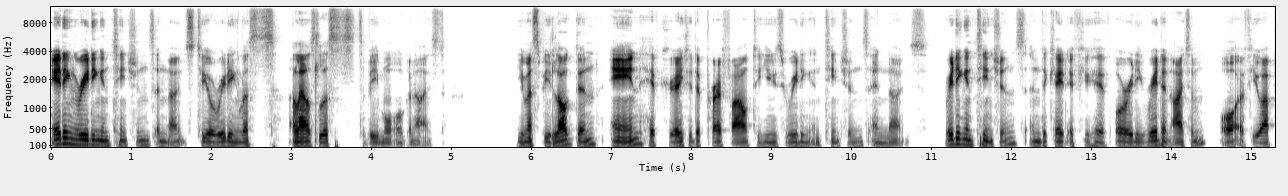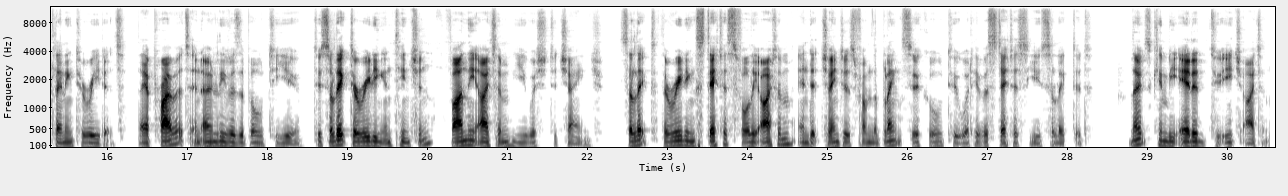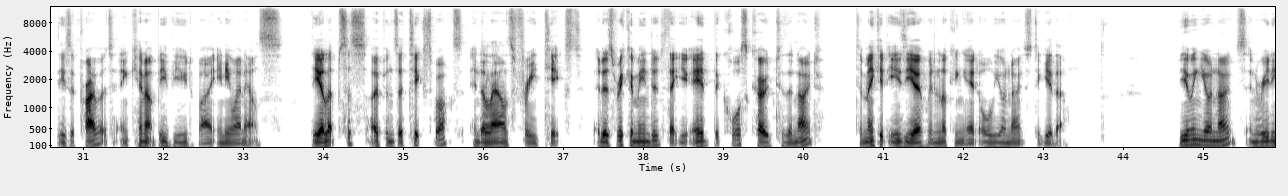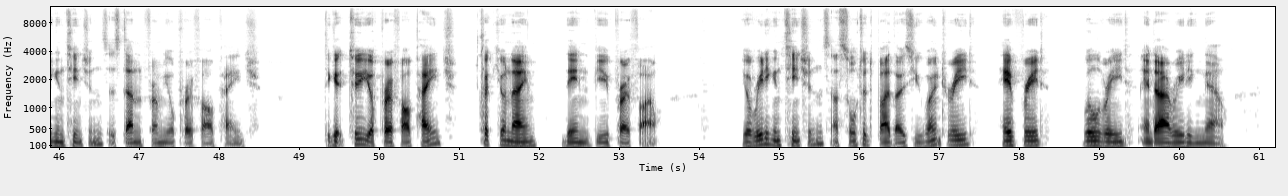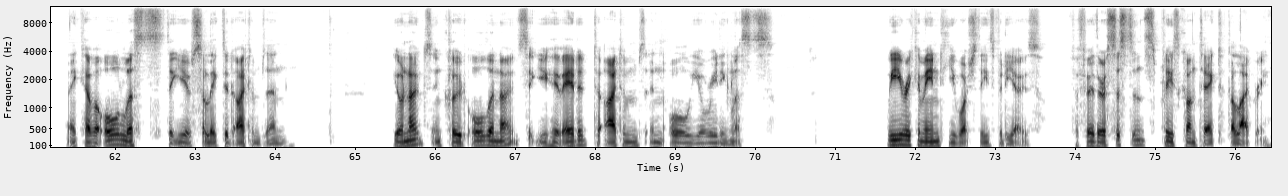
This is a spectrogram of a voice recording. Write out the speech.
Adding reading intentions and notes to your reading lists allows lists to be more organized. You must be logged in and have created a profile to use reading intentions and notes. Reading intentions indicate if you have already read an item or if you are planning to read it. They are private and only visible to you. To select a reading intention, find the item you wish to change. Select the reading status for the item and it changes from the blank circle to whatever status you selected. Notes can be added to each item. These are private and cannot be viewed by anyone else. The ellipsis opens a text box and allows free text. It is recommended that you add the course code to the note to make it easier when looking at all your notes together. Viewing your notes and reading intentions is done from your profile page. To get to your profile page, click your name, then View Profile. Your reading intentions are sorted by those you won't read, have read, will read, and are reading now. They cover all lists that you have selected items in. Your notes include all the notes that you have added to items in all your reading lists. We recommend you watch these videos. For further assistance, please contact the library.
